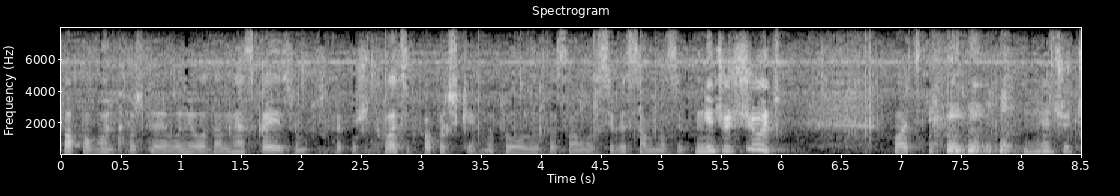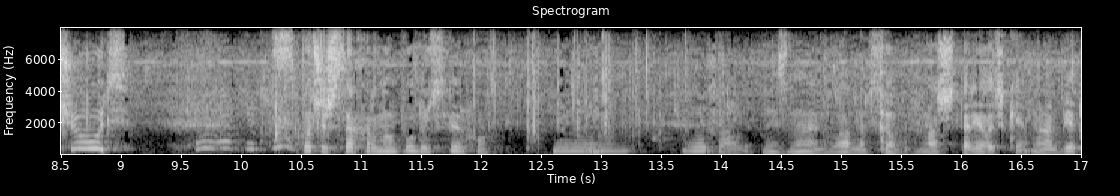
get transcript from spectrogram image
Папа будет после... У него там мяско есть, он пускай кушает. Хватит папочки, а то он это самого себе сам насыпет. Мне чуть-чуть. Хватит. Мне чуть-чуть. Хочешь сахарную пудру сверху? М, Не знаю. Не знаю. Ладно, все. Наши тарелочки на обед.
